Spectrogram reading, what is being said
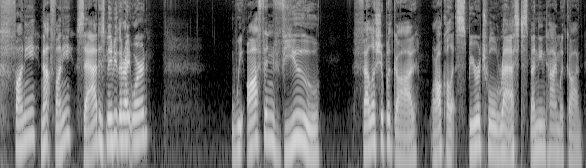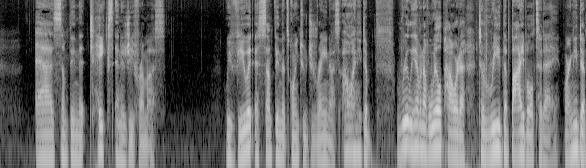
funny, not funny, sad is maybe the right word. We often view fellowship with God, or I'll call it spiritual rest, spending time with God, as something that takes energy from us. We view it as something that's going to drain us. Oh, I need to really have enough willpower to, to read the Bible today. Or I need to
